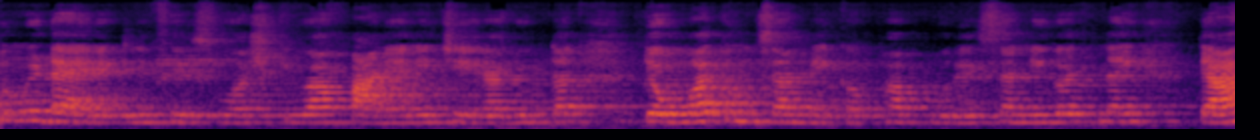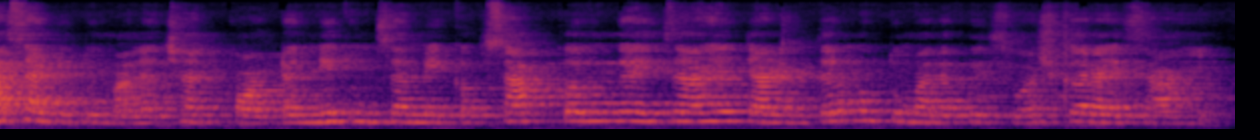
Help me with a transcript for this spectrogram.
तुम्ही डायरेक्टली फेसवॉश किंवा पाण्याने चेहरा धुतात तेव्हा तुमचा मेकअप हा पुरेसा निघत नाही. त्यासाठी तुम्हाला छान कॉटनने तुमचा मेकअप साफ करून घ्यायचा आहे. त्यानंतर मग तुम्हाला फेसवॉश करायचा आहे.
